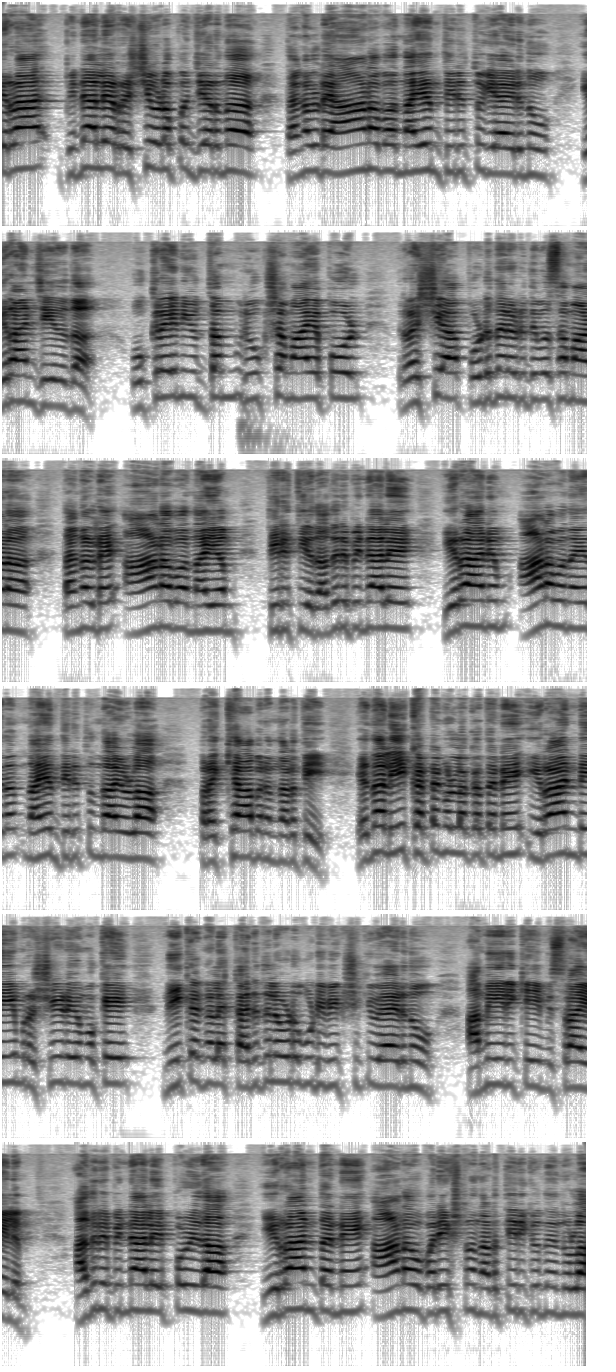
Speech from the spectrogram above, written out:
ഇറാൻ പിന്നാലെ റഷ്യയോടൊപ്പം ചേർന്ന് തങ്ങളുടെ ആണവ നയം തിരുത്തുകയായിരുന്നു ഇറാൻ ചെയ്തത്. ഉക്രൈൻ യുദ്ധം രൂക്ഷമായപ്പോൾ റഷ്യ പൊടുന്നനൊരു ദിവസമാണ് തങ്ങളുടെ ആണവ നയം തിരുത്തിയത്. അതിന് പിന്നാലെ ഇറാനും ആണവ നയം നയം തിരുത്തുന്നതായുള്ള പ്രഖ്യാപനം നടത്തി. എന്നാൽ ഈ ഘട്ടങ്ങളിലൊക്കെ തന്നെ ഇറാന്റെയും റഷ്യയുടെയും ഒക്കെ നീക്കങ്ങളെ കരുതലോടുകൂടി വീക്ഷിക്കുകയായിരുന്നു അമേരിക്കയും ഇസ്രായേലും. അതിന് പിന്നാലെ ഇപ്പോഴിതാ ഇറാൻ തന്നെ ആണവ പരീക്ഷണം നടത്തിയിരിക്കുന്നു എന്നുള്ള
